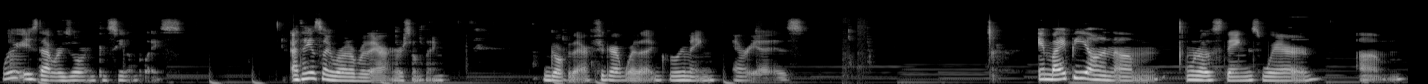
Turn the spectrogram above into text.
Where is that resort and casino place? I think it's like right over there or something. Go over there, figure out where the grooming area is. It might be on um, one of those things where um,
